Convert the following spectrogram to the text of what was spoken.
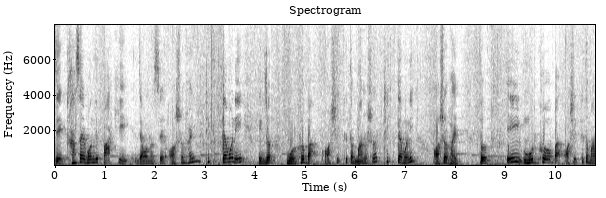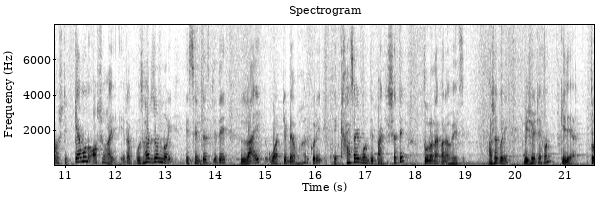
যে খাঁচায় বন্দি পাখি যেমন হচ্ছে অসহায়, ঠিক তেমনই একজন মূর্খ বা অশিক্ষিত মানুষও ঠিক তেমনই অসহায়। তো এই মূর্খ বা অশিক্ষিত মানুষটি কেমন অসহায় এটা বোঝার জন্যই এই সেন্টেন্সটিতে লাইক ওয়ার্ডটি ব্যবহার করে এই খাঁচাই বন্দি পাখির সাথে তুলনা করা হয়েছে। আশা করি বিষয়টি এখন ক্লিয়ার তো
